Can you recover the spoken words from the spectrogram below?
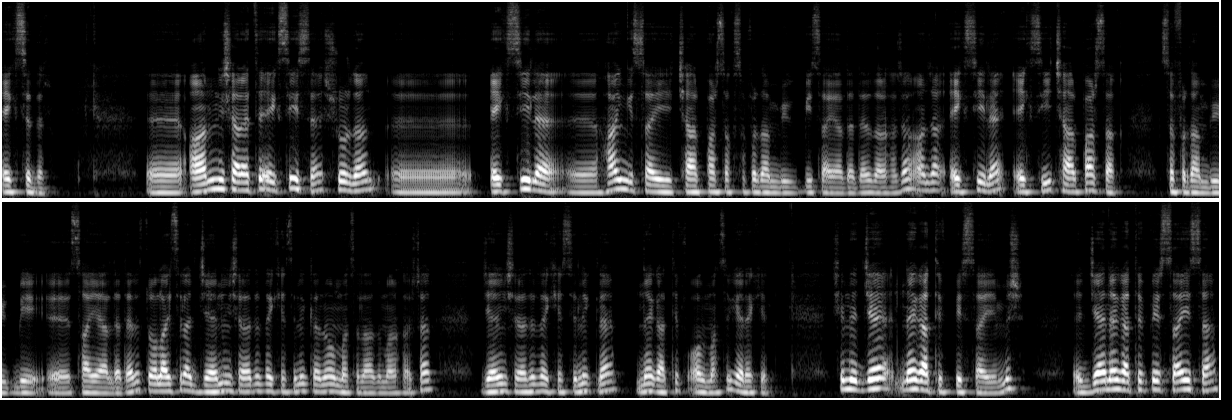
eksidir. E, A'nın işareti eksi ise şuradan e, eksiyle e, hangi sayıyı çarparsak sıfırdan büyük bir sayı elde ederiz arkadaşlar. Ancak eksiyle eksiyi çarparsak sıfırdan büyük bir e, sayı elde ederiz. Dolayısıyla C'nin işareti de kesinlikle ne olması lazım arkadaşlar? C'nin işareti de kesinlikle negatif olması gerekir. Şimdi C negatif bir sayıymış. E, C negatif bir sayıysa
